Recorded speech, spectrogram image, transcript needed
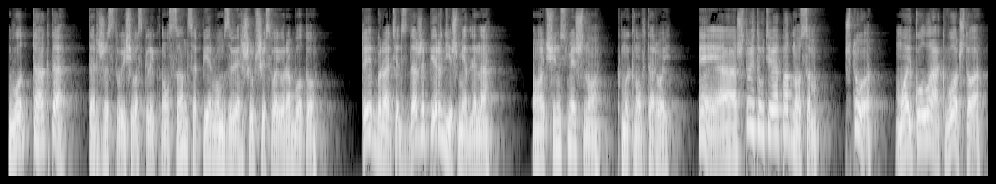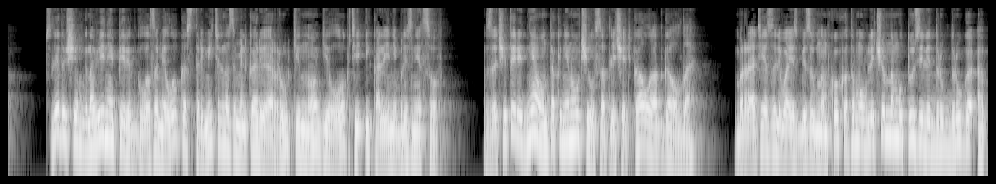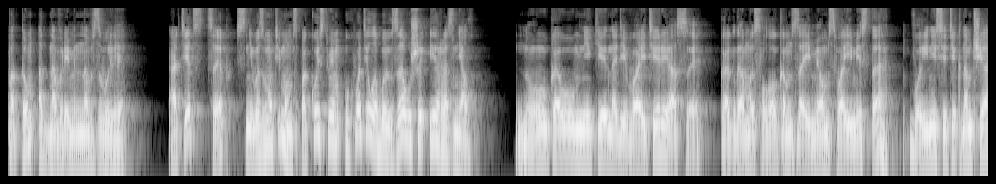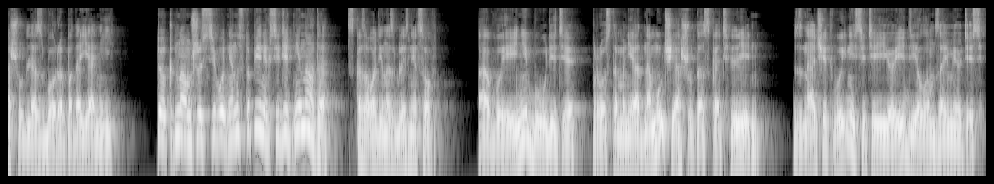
«Вот так-то!» – торжествующе воскликнул Санса, первым завершивший свою работу. «Ты, братец, даже пердишь медленно». «Очень смешно», – кмыкнул второй. «Эй, а что это у тебя под носом?» «Что? Мой кулак, вот что!» В следующее мгновение перед глазами Лока стремительно замелькали руки, ноги, локти и колени близнецов. За четыре дня он так и не научился отличать Калла от Галда. Братья, заливаясь безумным хохотом, увлеченно мутузили друг друга, а потом одновременно взвыли. Отец Цеп с невозмутимым спокойствием ухватил обоих за уши и разнял. «Ну-ка, умники, надевайте рясы. Когда мы с Локом займем свои места, вынесите к нам чашу для сбора подаяний». «Так нам же сегодня на ступенях сидеть не надо», – сказал один из близнецов. «А вы не будете. Просто мне одному чашу таскать лень». Значит, вынесете ее и делом займетесь».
